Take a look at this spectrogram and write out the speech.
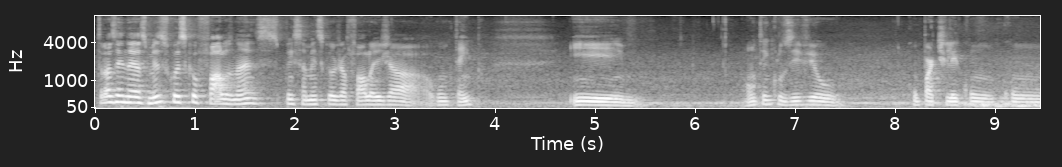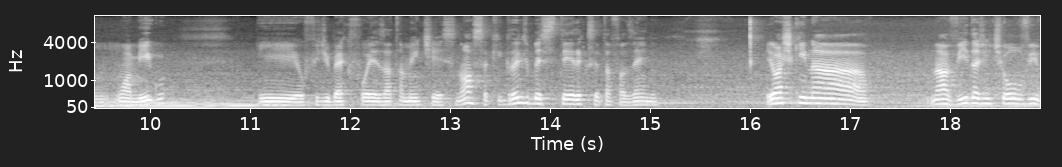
trazendo as mesmas coisas que eu falo, né? Esses pensamentos que eu já falo aí já há algum tempo. E ontem, inclusive, eu compartilhei com, com um amigo e o feedback foi exatamente esse. Nossa, que grande besteira que você está fazendo. Eu acho que na, na vida a gente ouve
